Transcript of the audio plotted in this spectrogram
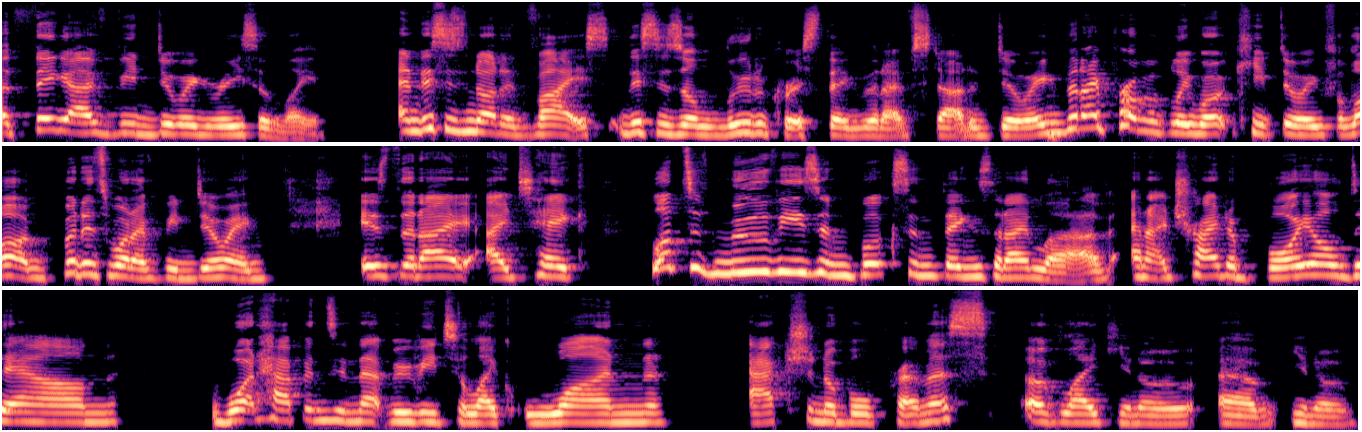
a thing I've been doing recently and this is not advice. This is a ludicrous thing that I've started doing that I probably won't keep doing for long, but it's what I've been doing is that I, I take lots of movies and books and things that I love and I try to boil down what happens in that movie to like one actionable premise of like, you know, um, you know,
